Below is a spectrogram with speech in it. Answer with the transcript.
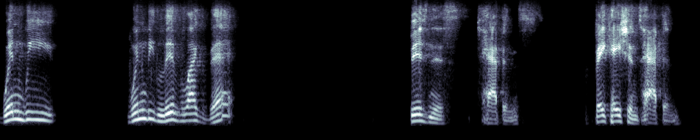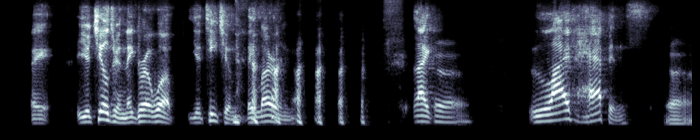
When we when we live like that, business happens, vacations happen. Right? Your children, they grow up, you teach them, they learn. like Uh, life happens uh,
